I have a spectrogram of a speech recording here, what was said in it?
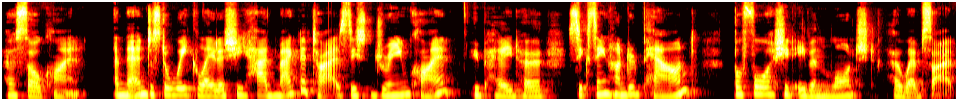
her soul client. And then just a week later, she had magnetized this dream client who paid her £1,600 before she'd even launched her website.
